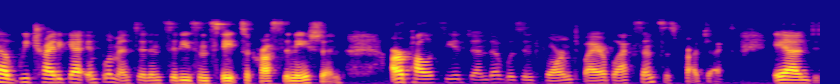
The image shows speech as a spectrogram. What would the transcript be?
uh, we try to get implemented in cities and states across the nation. Our policy agenda was informed by our Black Census Project. And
